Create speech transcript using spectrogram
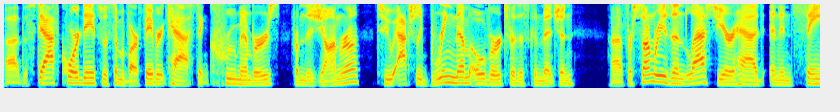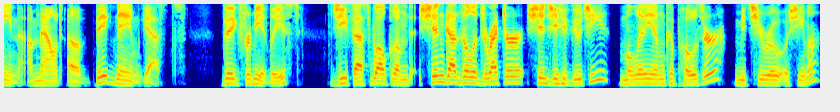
Uh, the staff coordinates with some of our favorite cast and crew members from the genre to actually bring them over to this convention. Uh, for some reason, last year had an insane amount of big name guests. Big for me, at least. G Fest welcomed Shin Godzilla director Shinji Higuchi, Millennium composer Michiru Oshima,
